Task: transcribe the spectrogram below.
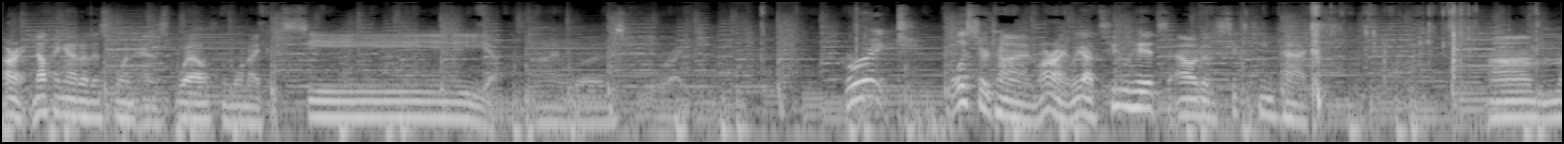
All right, nothing out of this one as well, from what I could see. Yeah, I was right. Great, blister time. All right, we got two hits out of 16 packs. Um,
